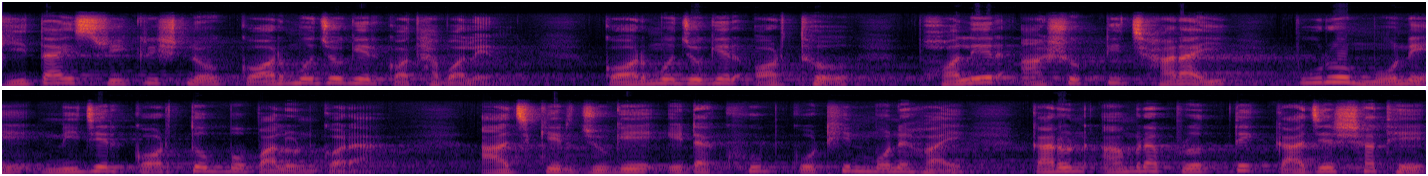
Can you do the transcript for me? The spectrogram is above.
গীতায় শ্রীকৃষ্ণ কর্মযোগের কথা বলেন। কর্মযোগের অর্থ ফলের আসক্তি ছাড়াই পুরো মনে নিজের কর্তব্য পালন করা। আজকের যুগে এটা খুব কঠিন মনে হয়, কারণ আমরা প্রত্যেক কাজের সাথে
